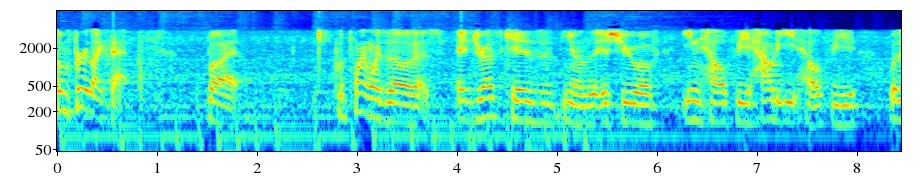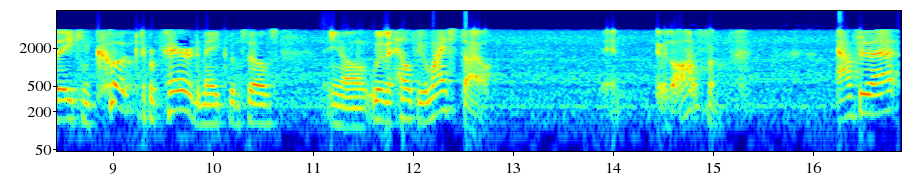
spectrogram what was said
some fruit like that. But the point was though that it addressed kids, you know, the issue of eating healthy, how to eat healthy, whether they can cook to prepare to make themselves, you know, live a healthy lifestyle. And it was awesome. After that,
